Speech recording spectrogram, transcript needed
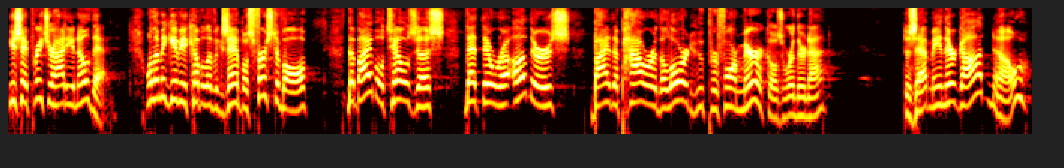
You say, Preacher, how do you know that? Well, let me give you a couple of examples. First of all, the Bible tells us that there were others by the power of the Lord who performed miracles, were there not? Does that mean they're God? No.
